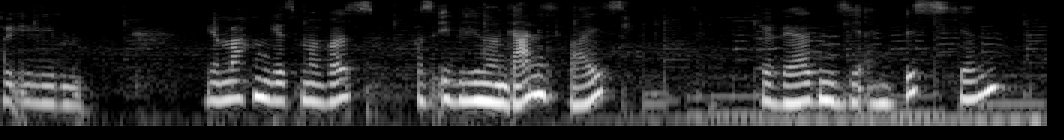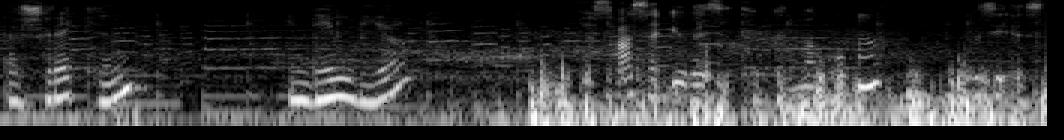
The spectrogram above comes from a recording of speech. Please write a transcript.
So, ihr Lieben, wir machen jetzt mal was, was Evelina gar nicht weiß. Wir werden sie ein bisschen erschrecken, indem wir das Wasser über sie kippen. Mal gucken, wo sie ist.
